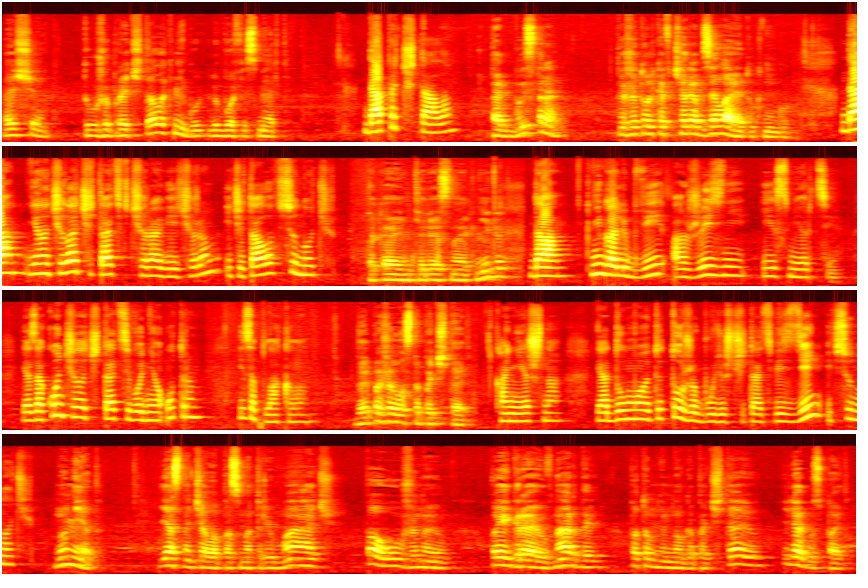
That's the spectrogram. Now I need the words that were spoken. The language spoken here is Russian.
А еще, ты уже прочитала книгу «Любовь и смерть»? Да, прочитала. Так быстро? Ты же только вчера взяла эту книгу. Да, я начала читать вчера вечером и читала всю ночь. Такая интересная книга. Да, книга о любви, о жизни и смерти. Я закончила читать сегодня утром и заплакала. Дай, пожалуйста, почитать. Конечно. Я думаю, ты тоже будешь читать весь день и всю ночь. Ну нет. Я сначала посмотрю матч, поужинаю, поиграю в нарды, потом немного почитаю и лягу спать.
